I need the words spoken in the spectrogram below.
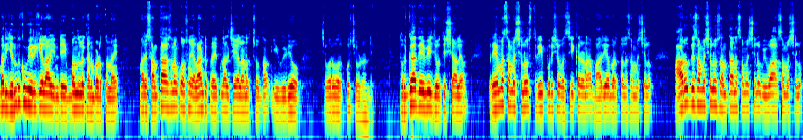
మరి ఎందుకు వీరికి ఇలా ఇంటి ఇబ్బందులు కనబడుతున్నాయి? మరి సంతాసనం కోసం ఎలాంటి ప్రయత్నాలు చేయాలన్నది చూద్దాం. ఈ వీడియో చివరి వరకు చూడండి. దుర్గాదేవి జ్యోతిష్యాలయం. ప్రేమ సమస్యలు స్త్రీ పురుష వశీకరణ భార్యాభర్తల సమస్యలు ఆరోగ్య సమస్యలు సంతాన సమస్యలు వివాహ సమస్యలు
